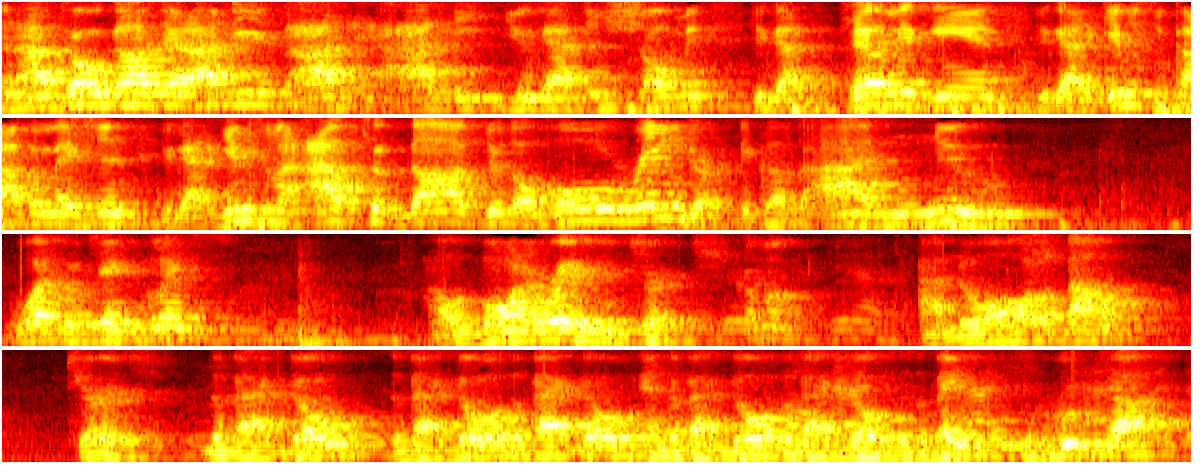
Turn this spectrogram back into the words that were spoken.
Thank you, God. And I told God, I said, I need, I, I need, you got to show me, you got to tell me again, you got to give me some confirmation, you got to give me some, I took God through the whole wringer because I knew what would take place. I was born and raised in church. Come on. I know all about church, the back door, the back door, the back door, and the back door, the back door, to the basement, to the rooftop,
